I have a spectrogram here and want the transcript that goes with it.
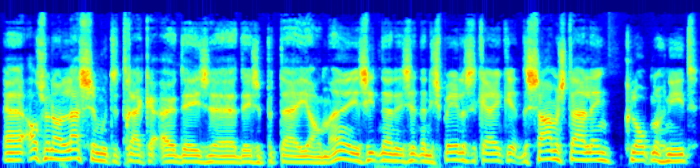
Eh, als we nou lessen moeten trekken uit deze, deze partij, Jan. Hè? Je, ziet naar, je zit naar die spelers te kijken. De samenstelling klopt nog niet.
